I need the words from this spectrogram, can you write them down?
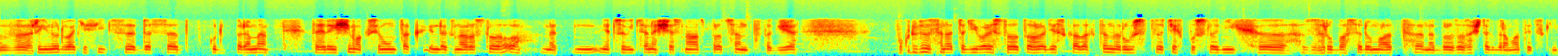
v říjnu 2010, pokud bereme tehdejší maximum, tak index narostl o něco více než 16%. Takže pokud jsme se na to dívali z tohoto hlediska, tak ten růst těch posledních zhruba sedm let nebyl zase tak dramatický.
